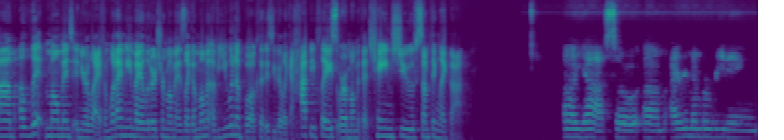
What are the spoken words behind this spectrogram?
um, a lit moment in your life. And what I mean by a literature moment is like a moment of you in a book that is either like a happy place or a moment that changed you, something like that. Uh, yeah. So um, I remember reading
